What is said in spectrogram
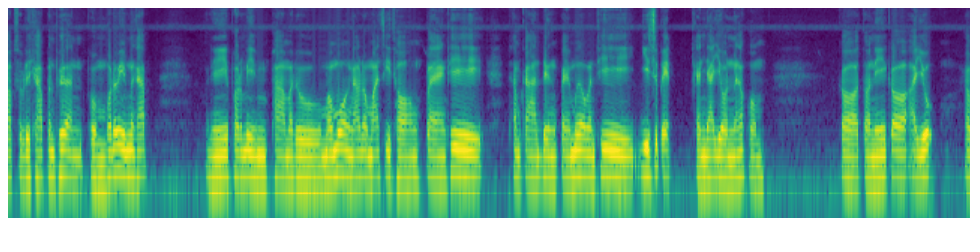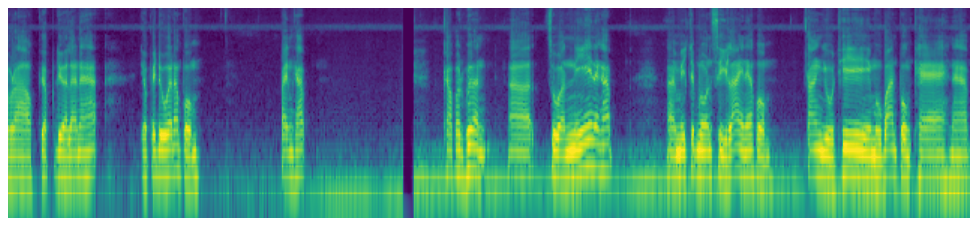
รับสวัสดีครับเพื่อนๆผมพรมิมนะครับ วันนี้พรมิมพามาดูมะม่วงน้ำดอกไม้สีทอง แปลงที่ทำการดึงไปเมื่อวันที่ 21 กันยายนนะครับผม ก็ตอนนี้ก็อายุราวๆเกือบเดือนแล้วนะฮะเดี๋ยวไปดูกันนะผมเป็นครับ ครับเพื่อนๆอ่าส่วนนี้นะครับมีจำนวน 4 ไร่นะครับผมตั้งอยู่ที่หมู่บ้านโป่งแคนะครับ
